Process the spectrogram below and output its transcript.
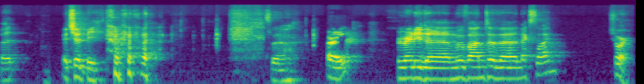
but it should be. so, all right. We ready to move on to the next slide? Sure.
